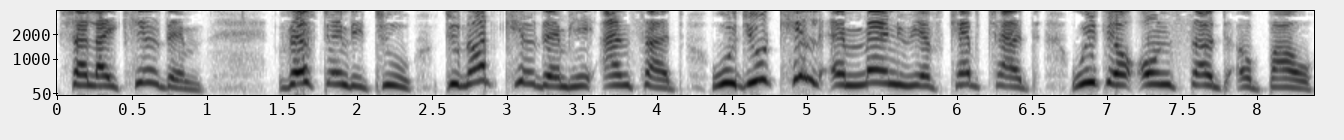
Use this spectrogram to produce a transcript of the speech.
Shall I kill them Verse 22 Do not kill them, he answered. Would you kill a man you have captured with your own sword or bow?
